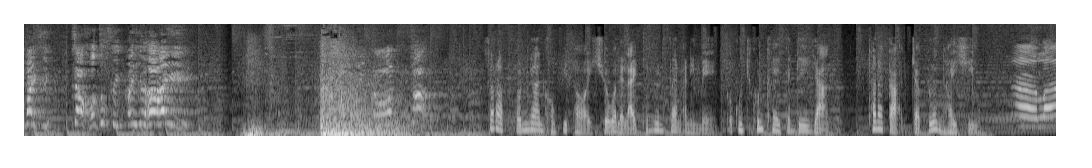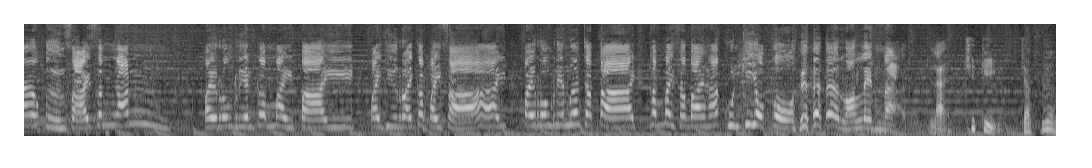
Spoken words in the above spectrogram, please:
ไม่สิ เจ้าของทุกสิ่งไปเลยนอนซะสำหรับผลงานของพี่ทอยเชื่อว่าหลายๆ คนที่เป็นแฟนอนิเมะก็คงจะคุ้นเคยกันดีอย่างทานากะจากเรื่องไฮคิวแย่แล้วตื่นสายซะงงั้น ไปโรงเรียนก็ไม่ไป ไปทีไรก็ไปสาย ไปโรงเรียนเหมือนจะตายทำไม่สบายหาคุณคิโยโกะ ล้อเล่นน่ะ และชิกิจากเรื่อง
